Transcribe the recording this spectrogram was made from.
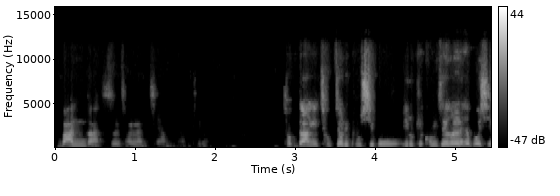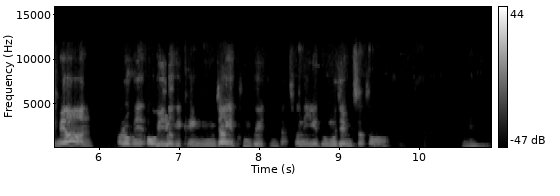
만가 스스로 잘난 체함. 적당히 적절히 보시고 이렇게 검색을 해보시면 여러분의 어휘력이 굉장히 풍부해집니다. 저는 이게 너무 재밌어서 음.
